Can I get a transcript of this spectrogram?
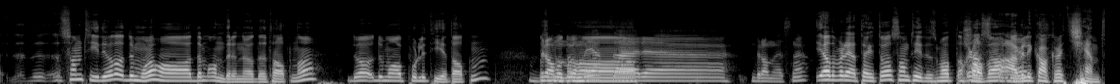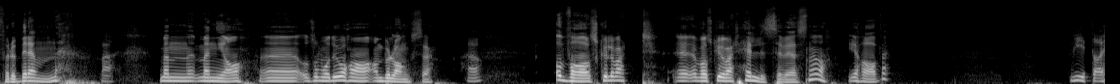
eh, samtidig jo da, du må jo ha de andre nødetatene òg. Du, du, må ha politietaten. Brannmagnet er uh, brannvesenet. Ja, det var det jeg tenkte òg. Samtidig som at havet er vel ikke akkurat kjent for å brenne. Nei. Men, men ja. Uh, og så må du jo ha ambulanse. Ja. Og hva skulle vært uh, Hva skulle vært helsevesenet da, i havet? Hvithai.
